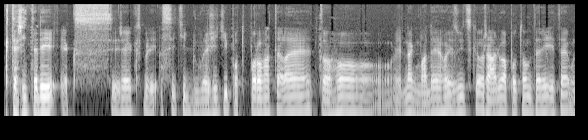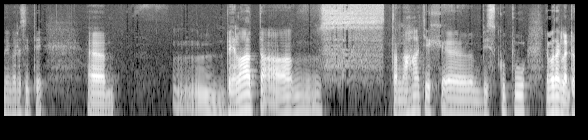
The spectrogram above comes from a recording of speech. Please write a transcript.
kteří tedy, jak si řekl, byli asi ti důležití podporovatelé toho jednak mladého jezuitského řádu a potom tedy i té univerzity. Ehm, byla ta ta naha těch eh, biskupů, nebo takhle, do,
